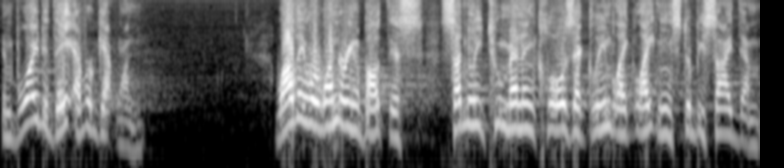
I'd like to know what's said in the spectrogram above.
And boy, did they ever get one. While they were wondering about this, suddenly two men in clothes that gleamed like lightning stood beside them.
